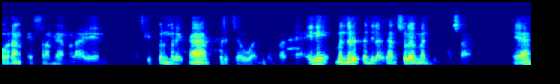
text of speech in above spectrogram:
orang Islam yang lain meskipun mereka berjauhan tempatnya. Ini menurut penjelasan Sulaiman bin Musa. Ya.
